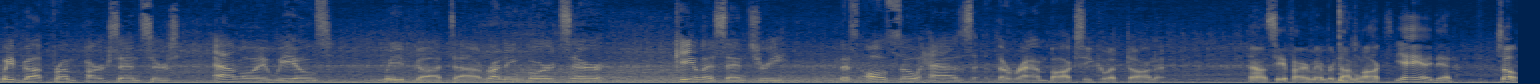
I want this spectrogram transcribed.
We've got front park sensors, alloy wheels. We've got uh, running boards there, keyless entry. This also has the Ram box equipped on it. Now, see if I remember to unlock. Yay, I did. So,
